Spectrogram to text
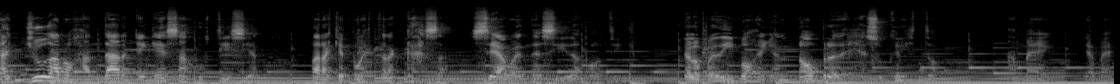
Ayúdanos a andar en esa justicia para que nuestra casa sea bendecida por ti. Te lo pedimos en el nombre de Jesucristo. Amén y amén.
